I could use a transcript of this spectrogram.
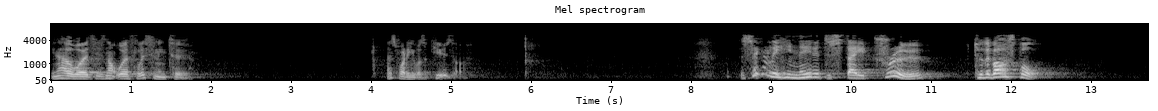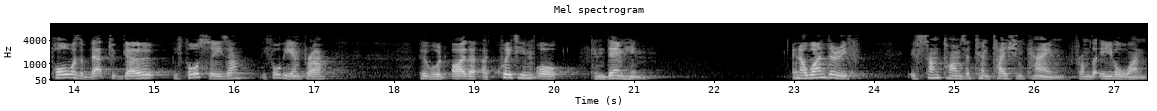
In other words, he's not worth listening to. That's what he was accused of. Secondly, he needed to stay true to the gospel. Paul was about to go before Caesar, before the emperor, who would either acquit him or condemn him. And I wonder if, if sometimes a temptation came from the evil one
